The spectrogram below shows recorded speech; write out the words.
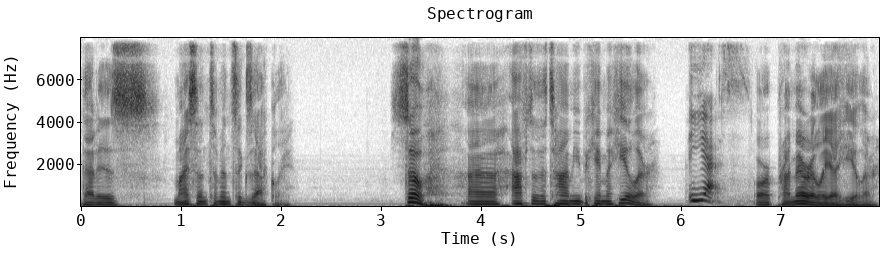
That is my sentiments exactly. So, uh, after the time you became a healer, Yes, or primarily a healer,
